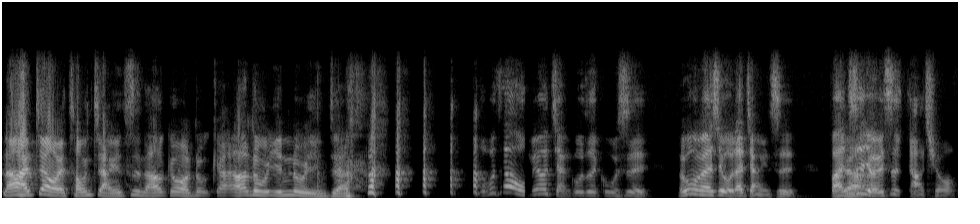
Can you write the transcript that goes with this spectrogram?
然后还叫我重讲一次，然后跟我录，然后录音录影这样。我不知道我没有讲过这个故事，如果没关系，我再讲一次。反正就是有一次打球。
